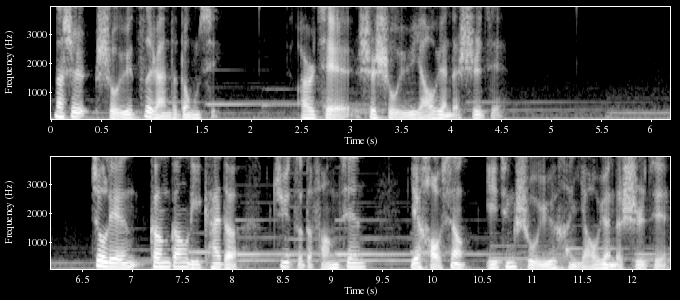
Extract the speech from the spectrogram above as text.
那是属于自然的东西，而且是属于遥远的世界。就连刚刚离开的居子的房间，也好像已经属于很遥远的世界。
